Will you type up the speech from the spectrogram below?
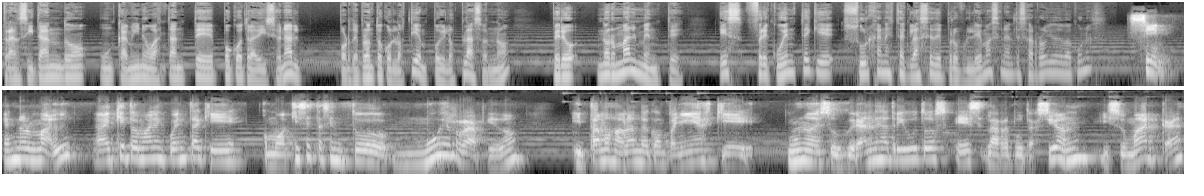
transitando un camino bastante poco tradicional, por de pronto con los tiempos y los plazos, ¿no? Pero normalmente, ¿es frecuente que surjan esta clase de problemas en el desarrollo de vacunas? Sí, es normal. Hay que tomar en cuenta que como aquí se está haciendo todo muy rápido y estamos hablando de compañías que uno de sus grandes atributos es la reputación y su marca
